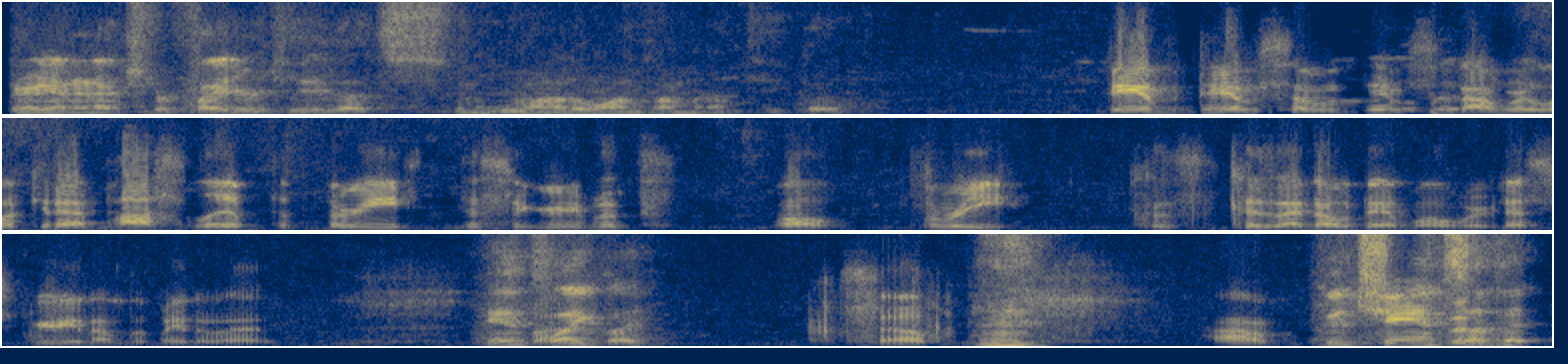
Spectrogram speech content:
bring in an extra fight or two, that's gonna be one of the ones I'm gonna take the. Damn, damn, so, damn, so now we're looking at possibly up to three disagreements. Well, three. Because because I know damn well we're disagreeing on the main event. It's But- likely. So, um, Good chance of it.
